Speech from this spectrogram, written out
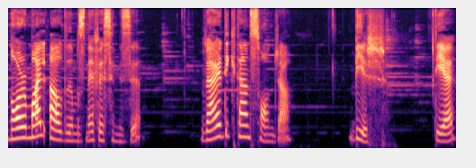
normal aldığımız nefesimizi verdikten sonra bir diye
